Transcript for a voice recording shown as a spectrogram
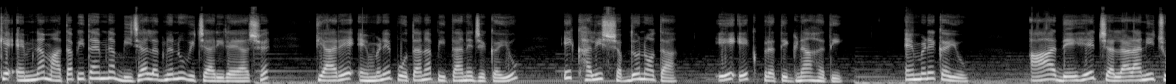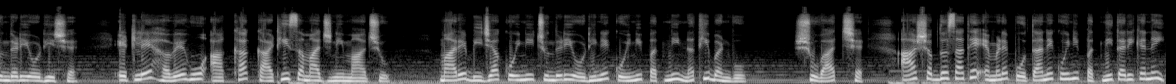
કે એમના માતા પિતા એમના બીજા લગ્નનું વિચારી રહ્યા છે, ત્યારે એમણે પોતાના પિતાને જે કહ્યું, એ ખાલી શબ્દો નહોતા, એ એક પ્રતિજ્ઞા હતી. એમણે કહ્યું, આ દેહે ચલાળાની ચુંદડી ઓઢી છે. એટલે હવે હું આખા કાઠી સમાજની માં છું. મારે બીજા કોઈની ચુંદડી ઓઢીને કોઈની પત્ની નથી બનવું. શું વાત છે? આ શબ્દો સાથે એમણે પોતાને કોઈની પત્ની તરીકે નહીં,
